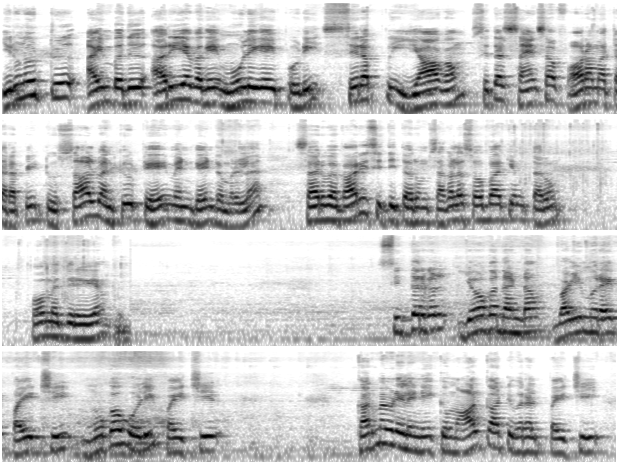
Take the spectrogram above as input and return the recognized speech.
இருநூற்று ஐம்பது அரிய வகை மூலிகை பொடி சிறப்பு யாகம் Siddhar science of aroma therapy to solve and cure to என்கின்ற முறையில் சர்வகாரி சித்தி தரும் சகல சௌபாக்கியம் தரும் ஹோமதிரியம் சித்தர்கள் யோகதண்டம் வழிமுறை பயிற்சி முக ஒளி பயிற்சி கர்மவினைகளை நீக்கும் ஆள்காட்டு விரல் பயிற்சி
